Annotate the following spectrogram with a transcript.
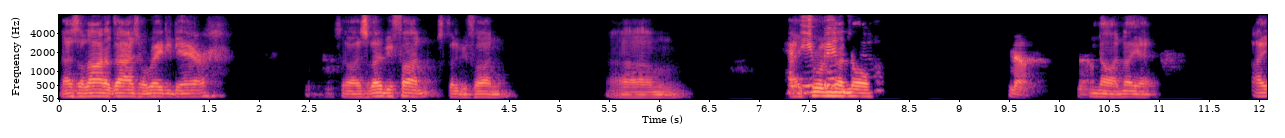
there's a lot of guys already there. So it's going to be fun. It's going to be fun. Um, Have I you been? Know. No, no, no, not yet. Are,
